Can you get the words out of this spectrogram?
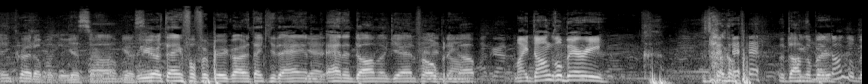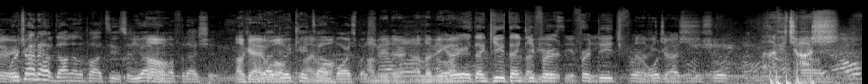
Incredible, dude. Yes, sir. Um, Yes, we sir. are thankful for Beer Garden. Thank you to Ann, Yes. Ann and Dong again for opening up. My dongleberry. The Dongle, the Dongleberry. Dongleberry, We're trying to have Dong on the pod too, so you gotta Oh. come up for that shit. Okay, I you gotta will. do a K I Town bar special. I'll be there. I love you guys. here. Thank you, thank you for you, for. Deech for you, organizing this shit. I love you, Josh. Long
